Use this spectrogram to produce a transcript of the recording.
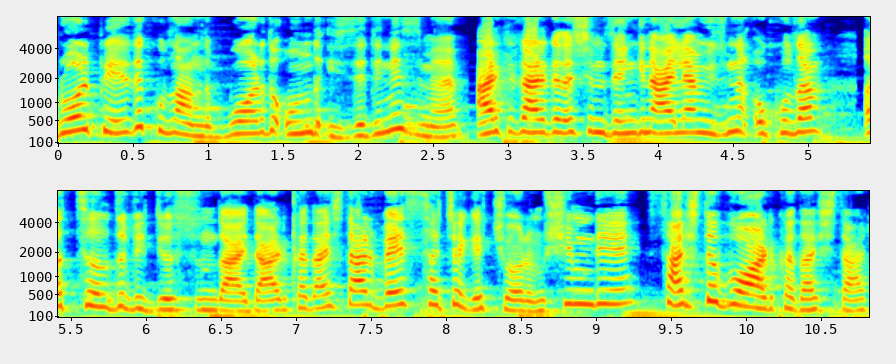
Roleplay'de de kullandım. Bu arada onu da izlediniz mi? Erkek arkadaşım zengin ailem yüzünden okuldan atıldı videosundaydı arkadaşlar ve saça geçiyorum. Şimdi saçta bu arkadaşlar.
